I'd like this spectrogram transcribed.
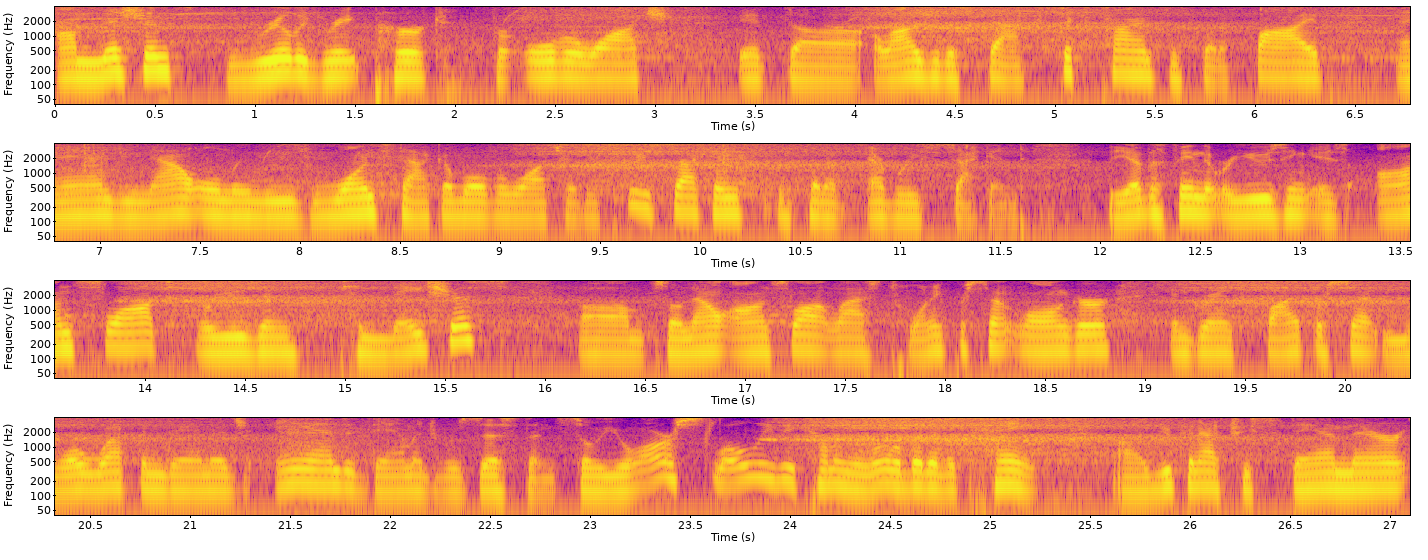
Omniscience, really great perk for Overwatch. It uh, allows you to stack six times instead of five, and you now only lose one stack of Overwatch every three seconds instead of every second. The other thing that we're using is Onslaught. We're using Tenacious. Um, so now Onslaught lasts 20% longer and grants 5% more weapon damage and damage resistance. So you are slowly becoming a little bit of a tank. Uh, you can actually stand there,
